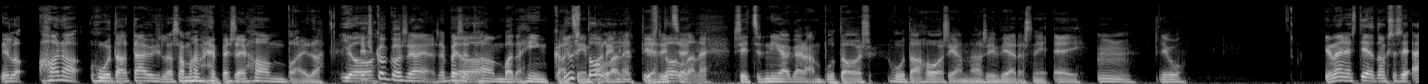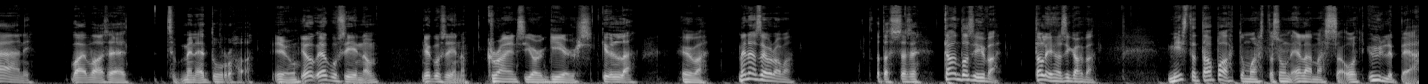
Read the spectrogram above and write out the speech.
niillä hana huutaa täysillä sama kun ne pesee hampaita. Joo. Eikö koko se ajan? Sä peset Joo. hampaita, hinkkaat Just siinä pari tollanen, minuuttia. just ja sit se, sit se Niagaran putous huutaa hoosiannaa siinä vieressä, niin ei. Mm. Juu. Ja mä en edes tiedä, onko se se ääni vai vaan se, että se menee turhaa. Joku, joku siinä on. Joku siinä on. Grinds your gears. Kyllä. Hyvä. Mennään seuraavaan. Ota sä se. Tämä on tosi hyvä. Tämä oli ihan sika hyvä. Mistä tapahtumasta sun elämässä oot ylpeä?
